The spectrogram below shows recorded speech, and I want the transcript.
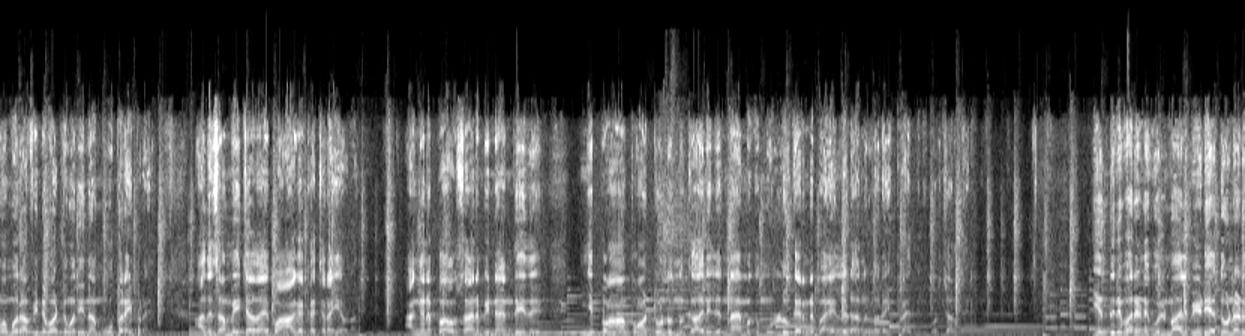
മുഹമ്മദ് റാഫിന്റെ പാട്ട് മതി എന്നാ മൂപ്പര അഭിപ്രായം. അത് സമ്മതിച്ചാതായപ്പോൾ ആകെ കച്ചറായി അവിടെ. അങ്ങനെ ഇപ്പോൾ അവസാനം പിന്നെ എന്ത് ചെയ്ത് ഇനിയിപ്പോൾ ആ പാട്ടുകൊണ്ടൊന്നും കാര്യമില്ല. എന്നാൽ നമുക്ക് മുള്ളൂക്കാരന്റെ ബയലിടാന്നുള്ള ഒരു അഭിപ്രായത്തിൽ കുറച്ച് ആൾക്കാർ എന്തിന് പറയണേ? ഗുൽമാൽ മീഡിയ എന്തുകൊണ്ടാണ്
